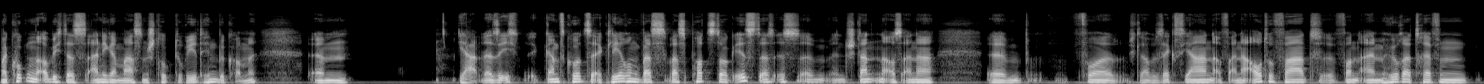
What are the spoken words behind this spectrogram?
Mal gucken, ob ich das einigermaßen strukturiert hinbekomme. Ähm, ja, also ich ganz kurze Erklärung, was was Podstock ist. Das ist ähm, entstanden aus einer ähm, vor, ich glaube, sechs Jahren auf einer Autofahrt von einem Hörertreffen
